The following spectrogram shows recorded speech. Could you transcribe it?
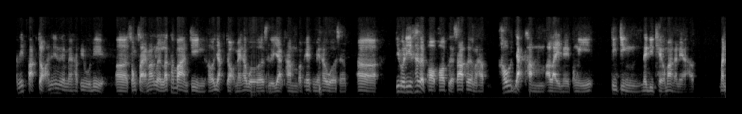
อันนี้ฝากเจาะนิดนึงไหมครับพี่วูดี้เอ่อสงสัยมากเลยรัฐบาลจีนเขาอยากเจาะ Metaverse หรืออยากทำประเภท Metaverse ครับเอ่อพี่วูดี้ถ้าเกิดพอพอเผื่อทราบเพิ่มนะครับเขาอยากทำอะไรในตรงนี้จริง ๆ ใน detail มากกันเนี่ยครับ มัน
